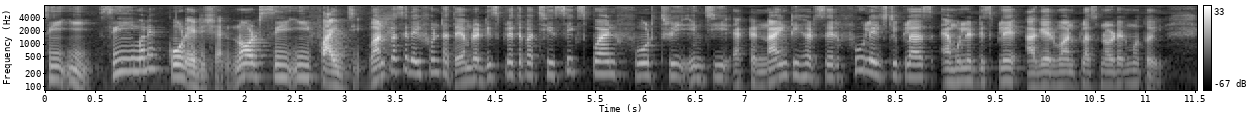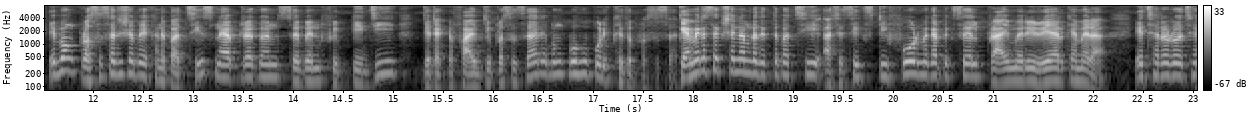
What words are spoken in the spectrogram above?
সিই সিই মানে code edition Nord CE five G one প্লাসের এই ফোনটাতে আমরা ডিসপ্লেতে পাচ্ছি six point four three inch একটা নাইনটি হার্টসের full HD plus AMOLED display আগের ওয়ান প্লাস নর্ডের মতোই। এবং প্রসেসর হিসেবে এখানে পাচ্ছি স্ন্যাপড্রাগন সেভেন ফিফটি জি যেটা একটা ফাইভ জি প্রসেসর এবং বহু পরীক্ষিত প্রসেসর ক্যামেরা সেকশনে আমরা দেখতে পাচ্ছি আছে sixty four megapixel primary rear camera এছাড়া রয়েছে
